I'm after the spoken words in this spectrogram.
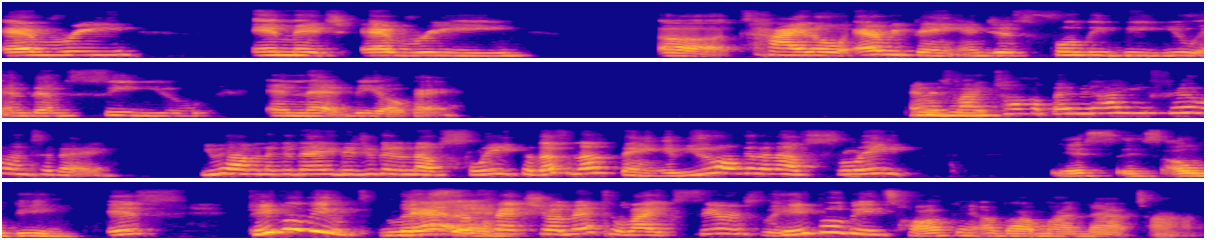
every image, every uh title, everything, and just fully be you and them see you and that be okay. And it's like, talk up, baby, how you feeling today? You having a good day? Did you get enough sleep? Because that's another thing. If you don't get enough sleep, It's it's OV. it's People be that affects your mental. Like seriously, People be talking about my nap times.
